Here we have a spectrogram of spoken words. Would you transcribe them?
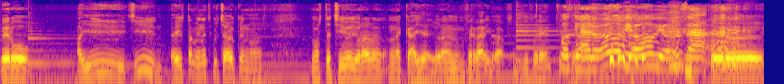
Pero ahí sí, ahí también he escuchado que no, no está chido llorar en la calle, llorar en un Ferrari, pues es diferente. Pues claro, obvio, obvio, o sea. Pero,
